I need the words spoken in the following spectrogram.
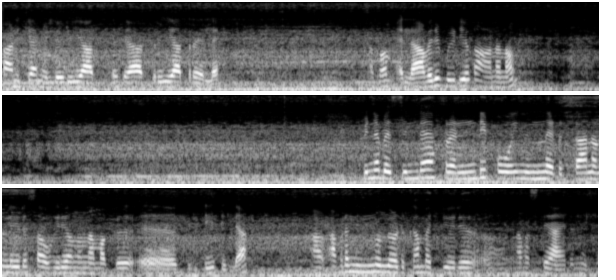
കാണിക്കാനില്ല. ഒരു യാത്ര രാത്രി യാത്രയല്ലേ. അപ്പം എല്ലാവരും വീഡിയോ കാണണം. പിന്നെ ബസ്സിന്റെ ഫ്രണ്ടിൽ പോയി നിന്ന് എടുക്കാനുള്ള ഒരു സൗകര്യമൊന്നും നമുക്ക് കിട്ടിയിട്ടില്ല. അവിടെ നിന്നൊന്നും എടുക്കാൻ പറ്റിയൊരു അവസ്ഥയായിരുന്നില്ല.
